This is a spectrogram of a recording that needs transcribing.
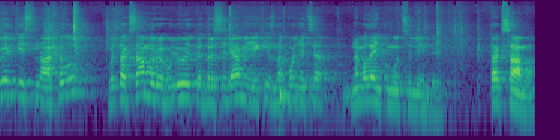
Швидкість нахилу ви так само регулюєте дроселями, які знаходяться на маленькому циліндрі. Так само,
